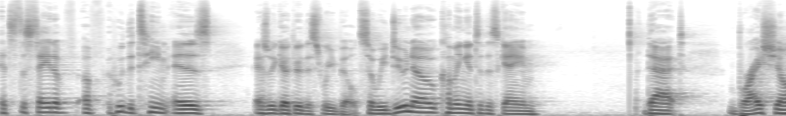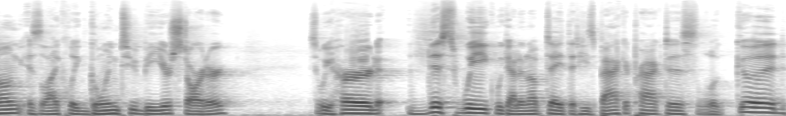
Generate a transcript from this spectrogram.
it's the state of, of who the team is as we go through this rebuild. So we do know coming into this game that Bryce Young is likely going to be your starter. So we heard this week, we got an update that he's back at practice, looked good,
